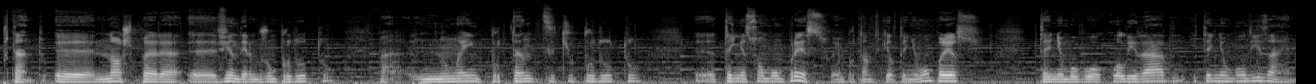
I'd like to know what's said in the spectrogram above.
Portanto, eh, nós para eh, vendermos um produto, não é importante que o produto tenha só um bom preço, é importante que ele tenha um bom preço, tenha uma boa qualidade e tenha um bom design.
